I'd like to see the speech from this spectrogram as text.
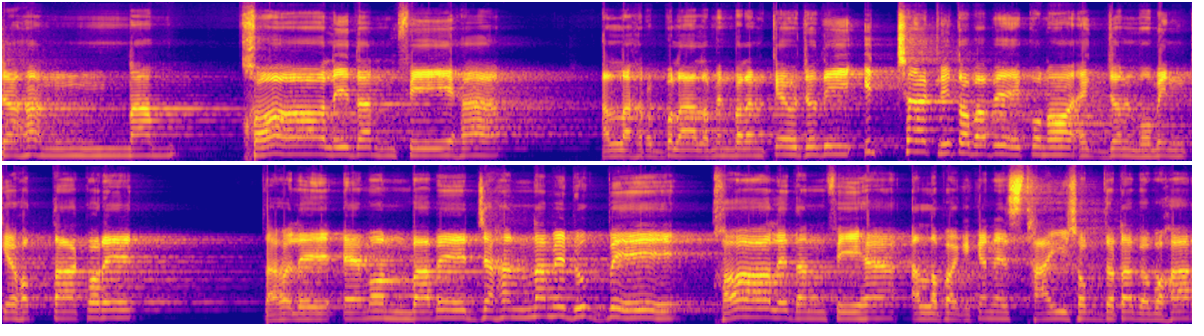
জাহান্নাম। খালিদান ফিহা। আল্লাহ রব্বুল আলমিন বলেন, কেউ যদি ইচ্ছাকৃতভাবে কোনো একজন মুমিনকে হত্যা করে, তাহলে এমন ভাবে জাহান নামে ঢুকবে খালেদান ফিহা। আল্লাহ এখানে স্থায়ী শব্দটা ব্যবহার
